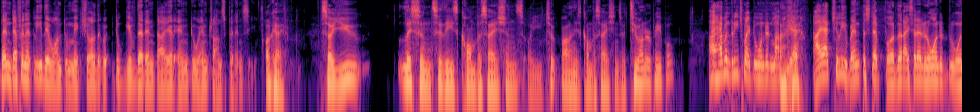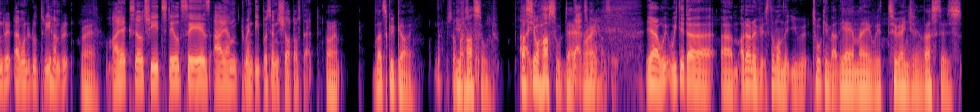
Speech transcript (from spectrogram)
then definitely they want to make sure that to give that entire end to end transparency Okay. So you listened to these conversations, or you took part in these conversations with 200 people. I haven't reached my 200 mark yet. I actually went a step further. I said I don't want to do 200. I want to do 300. Right. My Excel sheet still says I am 20% short of that. All right. That's good going. So You've so good. hustled. That's Ah, your yes. hustle deck, That's right? my hustle. Yeah, we, we did a. Um, I don't know if it's the one that you were talking about, the AMA with two angel investors,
